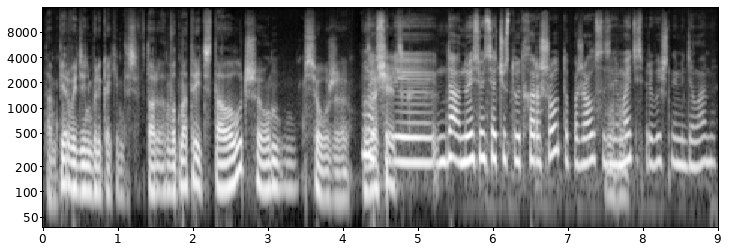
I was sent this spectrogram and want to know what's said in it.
там первый день были каким-то, второй, вот на третий стало лучше, он все уже возвращается. Ну, если, да, но если он себя чувствует хорошо, то, пожалуйста, занимайтесь угу. привычными делами.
